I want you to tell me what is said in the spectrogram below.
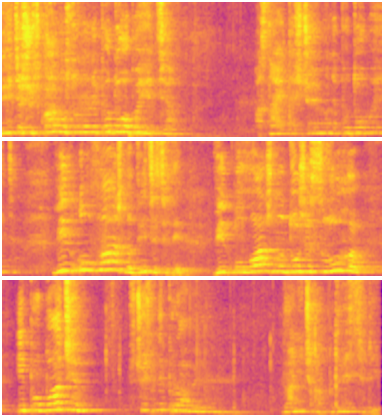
дивіться, щось Карлосону не подобається. А знаєте, що йому не подобається? Він уважно, дивіться сюди, він уважно дуже слухав і побачив щось неправильне. Данічка, подивись сюди.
